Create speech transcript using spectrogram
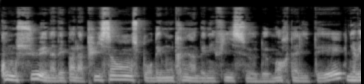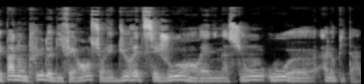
conçue et n'avait pas la puissance pour démontrer un bénéfice de mortalité. Il n'y avait pas non plus de différence sur les durées de séjour en réanimation ou à l'hôpital.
